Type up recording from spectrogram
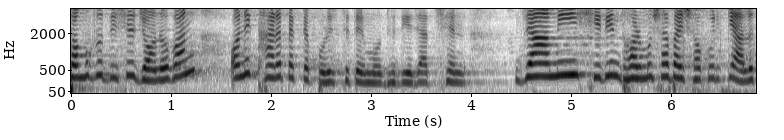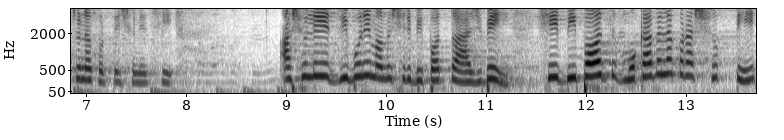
সমগ্র দেশের জনগণ অনেক খারাপ একটা পরিস্থিতির মধ্যে দিয়ে যাচ্ছেন। যা আমি সেদিন ধর্মসভায় সকলকে আলোচনা করতে শুনেছি। আসলে জীবনে মানুষের বিপদ তো আসবেই। সেই বিপদ মোকাবেলা করার শক্তি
